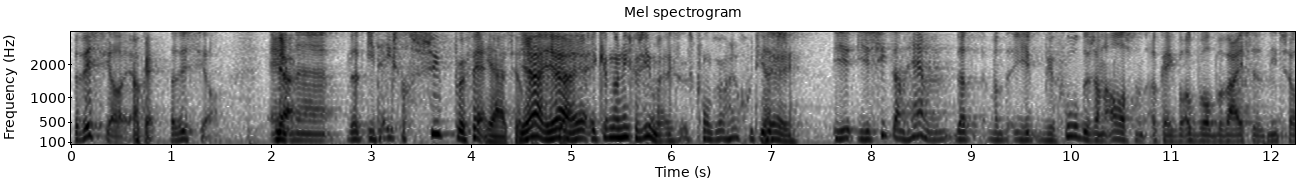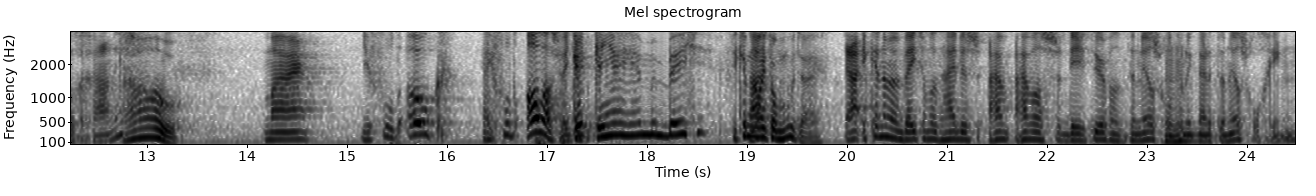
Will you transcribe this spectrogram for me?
Dat wist hij al, ja. Oké. Dat wist hij al. En Ja. eh, dat idee is toch super vet? Ja, het is heel Ja, vet. ja, ja, ik heb het nog niet gezien, maar ik, ik vond het wel een heel goed idee. Je, je ziet aan hem, dat, want je, je voelt dus aan alles... Oké, ik wil ook wel bewijzen dat het niet zo gegaan is. Oh, Maar je voelt ook... Hij voelt alles, weet je. Ken, ken jij hem een beetje? Ik heb hem Nou, nooit ontmoet eigenlijk. Ja, ik ken hem een beetje omdat hij dus... Hij, hij was directeur van de toneelschool Mhm. toen ik naar de toneelschool ging.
